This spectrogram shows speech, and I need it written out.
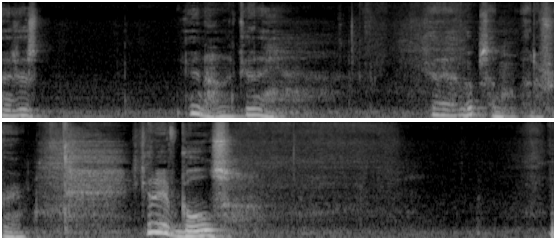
I just, you know, gotta, gotta, oops, I'm out of frame. You gotta have goals.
